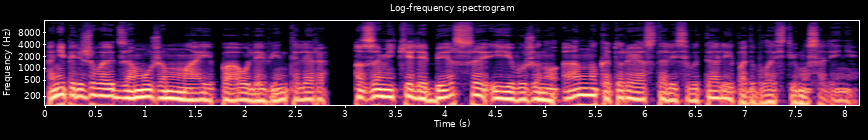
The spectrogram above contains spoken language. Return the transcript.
Они переживают за мужем Майи Пауля Винтелера, за Микеле Бесса и его жену Анну, которые остались в Италии под властью Муссолини.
